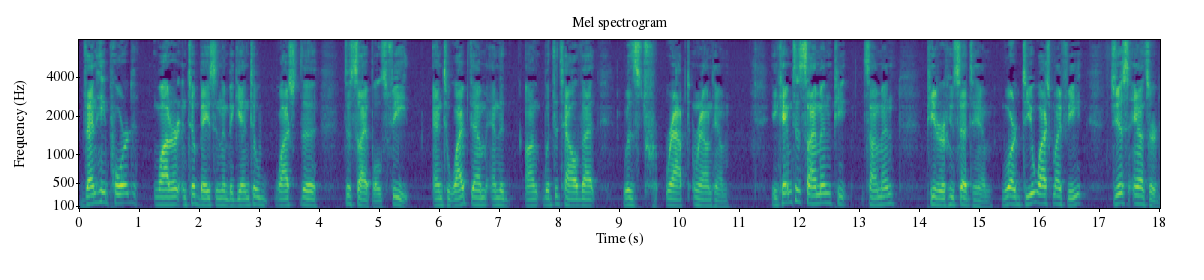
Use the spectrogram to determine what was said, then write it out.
Then he poured water into a basin and began to wash the disciples' feet and to wipe them and the on with the towel that was wrapped around him. He came to Simon, P- Simon Peter, who said to him, Lord, do you wash my feet? Jesus answered,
